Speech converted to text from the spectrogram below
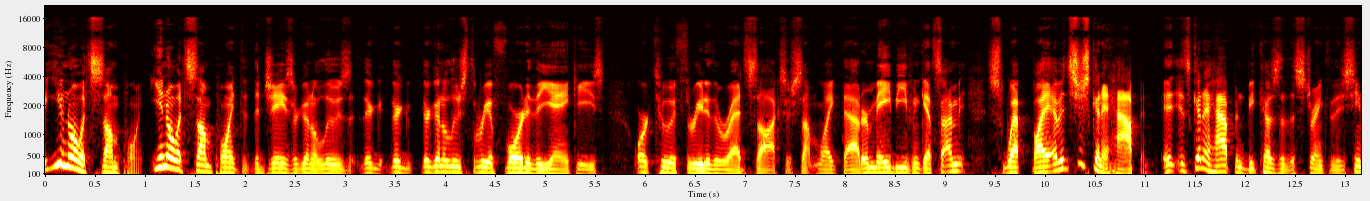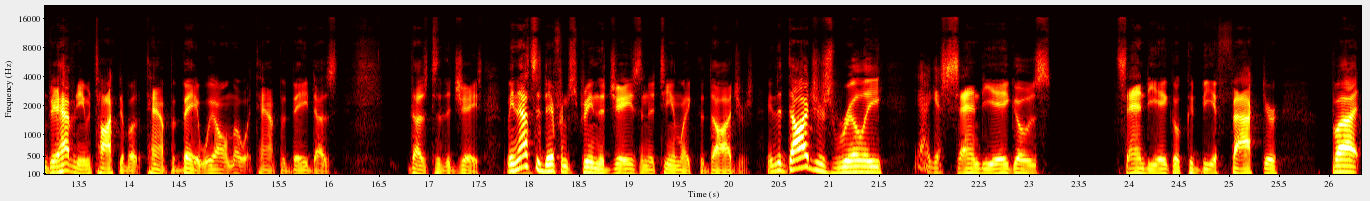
but you know, at some point, you know, at some point that the Jays are going to lose. They're they're they're going to lose three or four to the Yankees, or two or three to the Red Sox, or something like that, or maybe even get I mean, swept by. I mean, it's just going to happen. It, it's going to happen because of the strength of these teams. We haven't even talked about Tampa Bay. We all know what Tampa Bay does does to the Jays. I mean, that's the difference between the Jays and a team like the Dodgers. I mean, the Dodgers really, yeah, I guess San Diego's San Diego could be a factor, but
